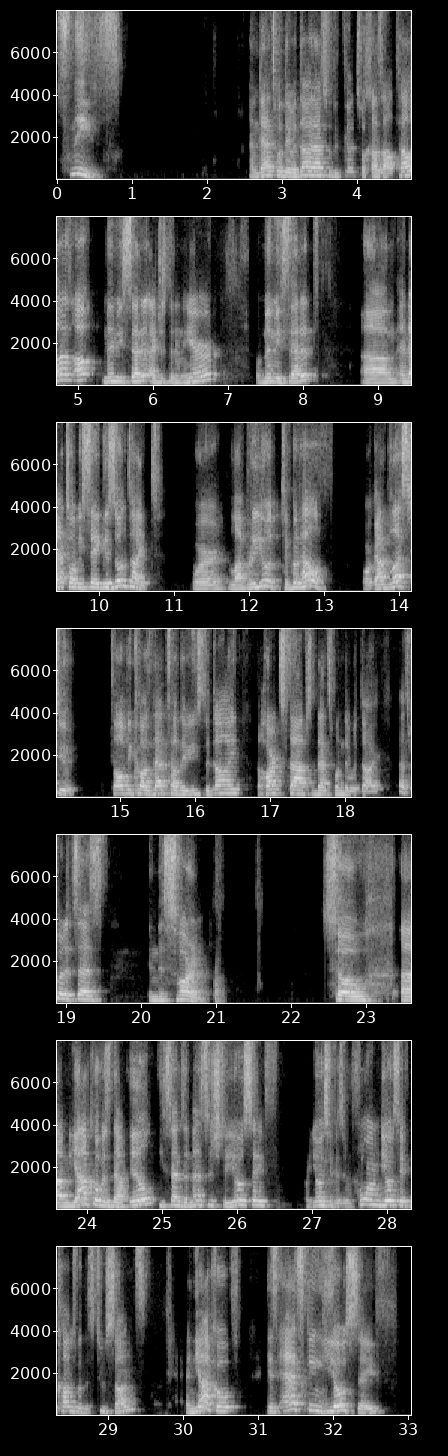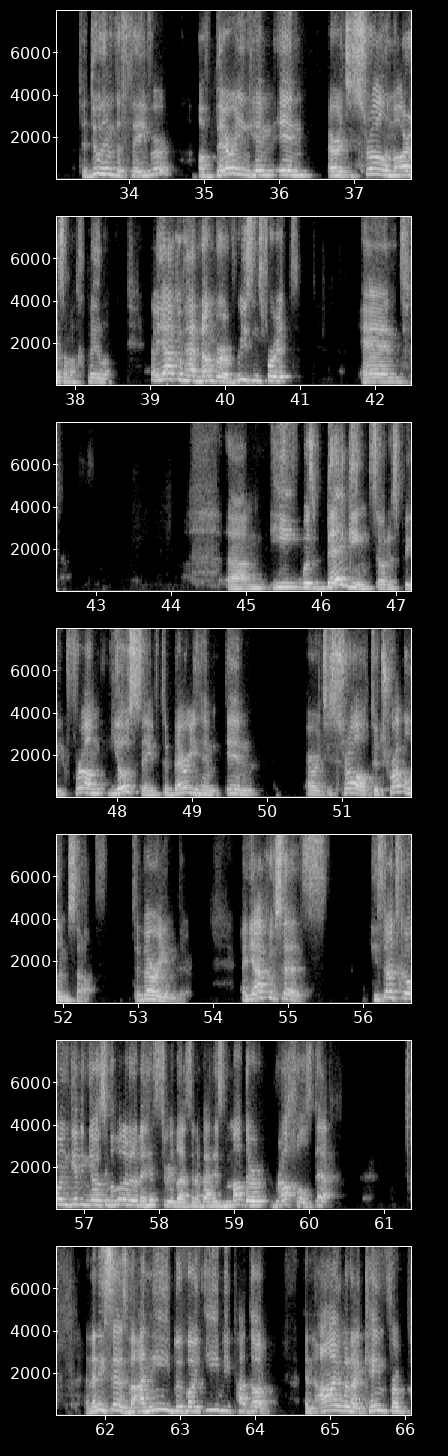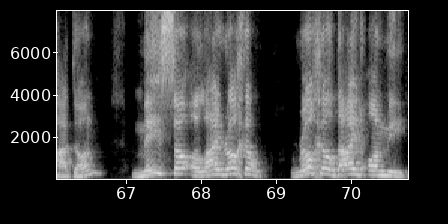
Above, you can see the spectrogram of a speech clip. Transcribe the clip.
sneeze. And that's what they would die. That's what, the, that's what Chazal tell us. Oh, Mimi said it. I just didn't hear her, but Mimi said it. Um, and that's why we say Gesundheit or Labriut, to good health, or God bless you. It's all because that's how they used to die. The heart stops, and that's when they would die. That's what it says in the Svarim. So um, Yaakov is now ill. He sends a message to Yosef, or Yosef is informed. Yosef comes with his two sons, and Yaakov is asking Yosef to do him the favor of burying him in Eretz Yisrael and Ma'aras HaMachpelah. Now Yaakov had a number of reasons for it, and um, he was begging, so to speak, from Yosef to bury him in Eretz Yisrael, to trouble himself, to bury him there. And Yaakov says, he starts going, giving Yosef a little bit of a history lesson about his mother Rachel's death. And then he says, Va'ani mi padon. And I, when I came from Padon, Mesa alai Rachel. Rachel died on me.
